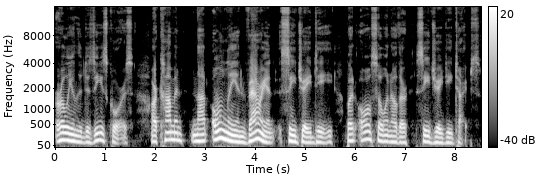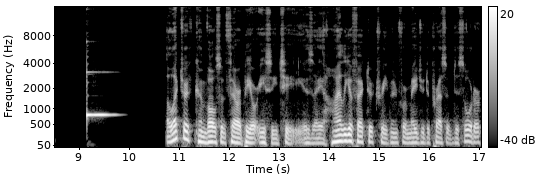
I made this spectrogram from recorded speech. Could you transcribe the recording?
early in the disease course are common not only in variant CJD, but also in other CJD types. Electroconvulsive therapy, or ECT, is a highly effective treatment for major depressive disorder,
